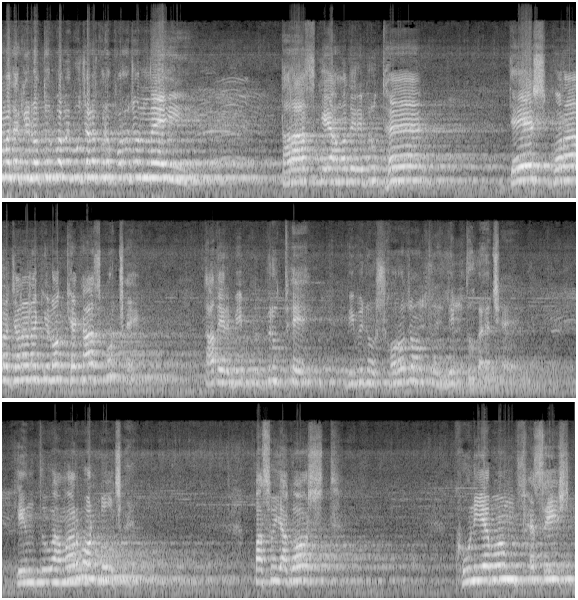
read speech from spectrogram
আমাদেরকে নতুনভাবে বোঝানোর কোনো প্রয়োজন নেই। তারা আজকে আমাদের বিরুদ্ধে দেশ গড়ার যারা নাকি লক্ষ্যে কাজ করছে, তাদের বিরুদ্ধে বিভিন্ন ষড়যন্ত্রে লিপ্ত হয়েছে। কিন্তু আমার মন বলছে, পাঁচই আগস্ট খুনি এবং ফ্যাসিস্ট।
